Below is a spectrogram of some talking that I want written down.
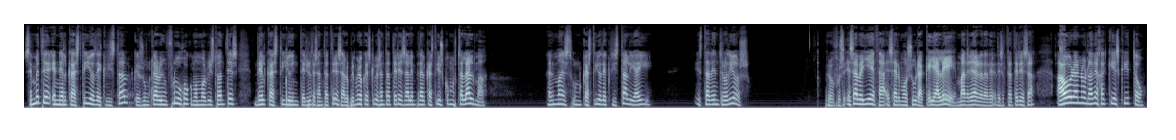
se mete en el castillo de cristal, que es un claro influjo, como hemos visto antes, del castillo interior de Santa Teresa. Lo primero que escribe Santa Teresa al empezar el castillo es cómo está el alma. El alma es un castillo de cristal y ahí está dentro Dios. Pero pues esa belleza, esa hermosura que ella lee, Madre Ágreda de Santa Teresa, ahora nos la deja aquí escrito,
